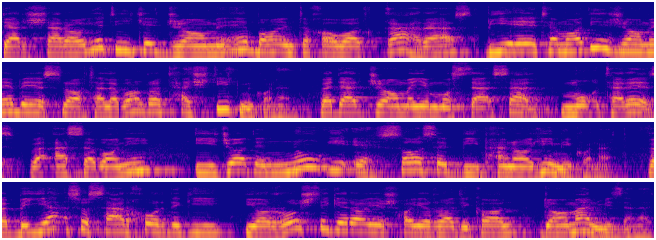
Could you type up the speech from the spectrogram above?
در شرایطی که جامعه با انتخابات قهر است بیاعتمادی جامعه به اصلاح طلبان را تشدید می کند و در جامعه مستاصل معترض و عصبانی ایجاد نوعی احساس بیپناهی می کند و به یأس و سرخوردگی یا رشد گرایش های رادیکال دامن می‌زند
